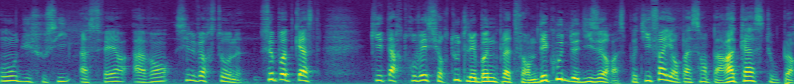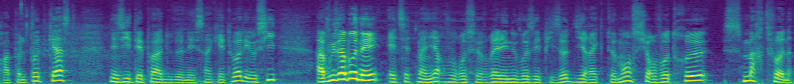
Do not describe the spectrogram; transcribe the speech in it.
ont du souci à se faire avant Silverstone. Ce podcast qui est à retrouver sur toutes les bonnes plateformes d'écoute, de Deezer à Spotify, en passant par Acast ou par Apple Podcast. N'hésitez pas à nous donner 5 étoiles et aussi à vous abonner. Et de cette manière, vous recevrez les nouveaux épisodes directement sur votre smartphone.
